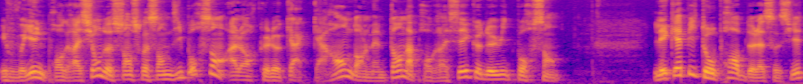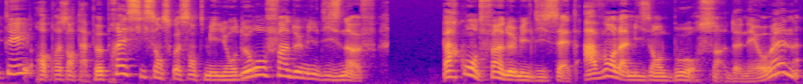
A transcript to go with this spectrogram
et vous voyez une progression de 170%, alors que le CAC 40, dans le même temps, n'a progressé que de 8%. Les capitaux propres de la société représentent à peu près 660 millions d'euros fin 2019. Par contre, fin 2017, avant la mise en bourse de Neoen,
